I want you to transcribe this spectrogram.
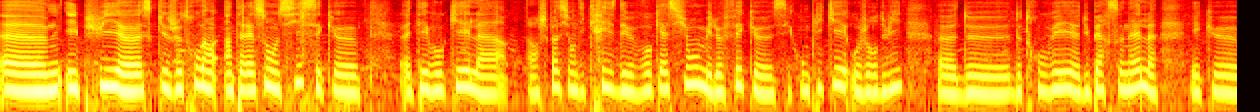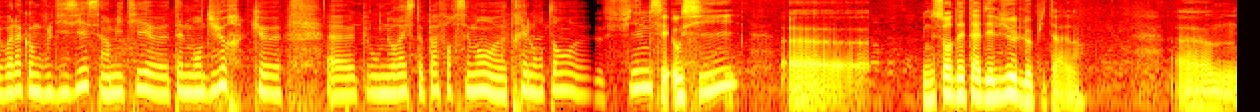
Euh, et puis, euh, ce que je trouve intéressant aussi, c'est que est évoqué la, alors je sais pas si on dit crise des vocations, mais le fait que c'est compliqué aujourd'hui de, de, trouver du personnel et que voilà, comme vous le disiez, c'est un métier tellement dur que qu'on ne reste pas forcément très longtemps. Le film, c'est aussi une sorte d'état des lieux de l'hôpital. Euh,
